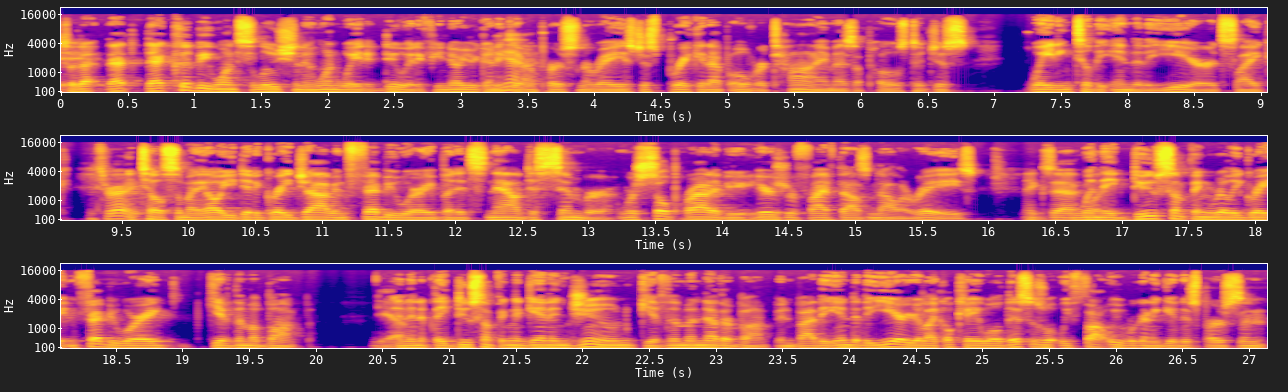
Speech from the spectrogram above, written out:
so that that that could be one solution and one way to do it. If you know you're going to yeah. give a person a raise, just break it up over time as opposed to just waiting till the end of the year. It's like that's right. You tell somebody, "Oh, you did a great job in February, but it's now December. We're so proud of you. Here's your five thousand dollar raise." Exactly. When they do something really great in February, give them a bump. Yeah. And then if they do something again in June, give them another bump. And by the end of the year, you're like, okay, well, this is what we thought we were going to give this person.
